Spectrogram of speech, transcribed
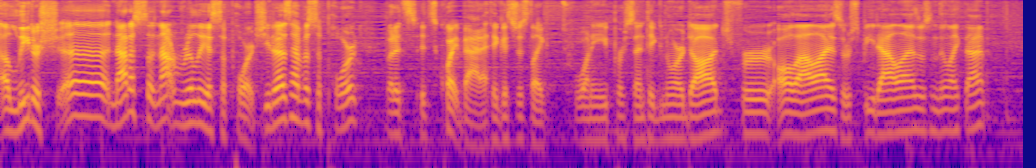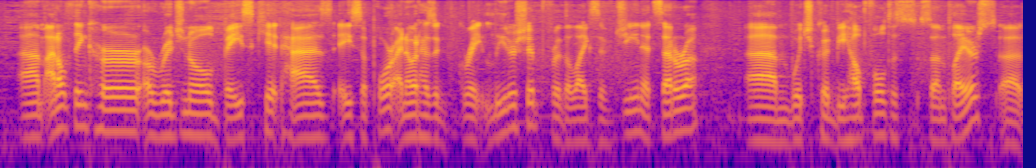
a leadership. Uh, not a not really a support. She does have a support, but it's it's quite bad. I think it's just like 20% ignore dodge for all allies or speed allies or something like that. Um, I don't think her original base kit has a support. I know it has a great leadership for the likes of Jean, etc., um, which could be helpful to some players. Uh,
